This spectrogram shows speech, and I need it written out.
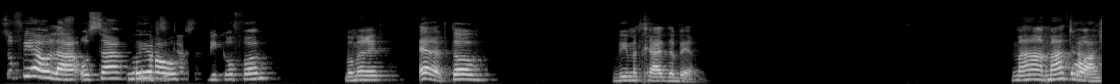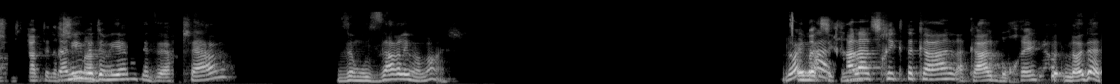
סופיה עולה, עושה, מחזיקה מיקרופון, ואומרת, ערב טוב, והיא מתחילה לדבר. מה, מה את רואה שסתם תנחשי? אני מדמיינת את זה עכשיו, זה מוזר לי ממש. לא יודעת. היא מצליחה להצחיק את הקהל? הקהל בוכה? לא, לא יודעת,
